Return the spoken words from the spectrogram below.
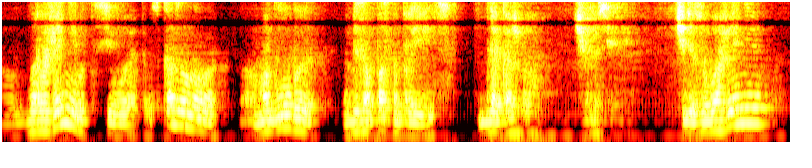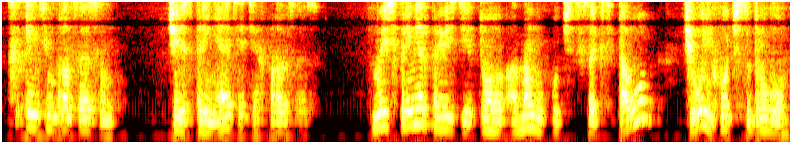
выражение вот всего этого сказанного могло бы безопасно проявиться для каждого члена семьи. Через уважение к этим процессам, через принятие этих процессов. Но если пример привести, то одному хочется в сексе того, чего не хочется другому.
